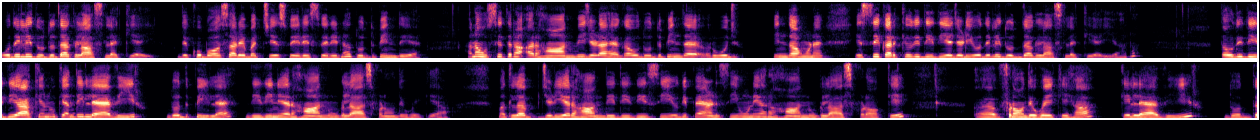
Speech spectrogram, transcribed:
ਉਹਦੇ ਲਈ ਦੁੱਧ ਦਾ ਗਲਾਸ ਲੈ ਕੇ ਆਈ। ਦੇਖੋ, ਬਹੁਤ ਸਾਰੇ ਬੱਚੇ ਸਵੇਰੇ ਸਵੇਰੇ ਨਾ ਦੁੱਧ ਪੀਂਦੇ ਆ। ਹਨਾ, ਉਸੇ ਤਰ੍ਹਾਂ ਅਰਹਾਨ ਵੀ ਜਿਹੜਾ ਹੈਗਾ, ਉਹ ਦੁੱਧ ਪੀਂਦਾ ਰੋਜ਼ ਪੀਂਦਾ ਹੋਣਾ ਹੈ। ਇਸੇ ਕਰਕੇ ਉਹਦੀ ਦੀਦੀ ਹੈ ਜਿਹੜੀ, ਉਹਦੇ ਲਈ ਦੁੱਧ ਦਾ ਗਲਾਸ ਲੈ ਕੇ ਆਈ ਹੈ, ਹਨਾ। ਤਾਂ ਉਹਦੀ ਦੀਦੀ ਆ ਕੇ ਉਹਨੂੰ ਕਹਿੰਦੀ, ਲੈ ਵੀਰ, ਦੁੱਧ ਪੀ ਲੈ। ਦੀਦੀ ਨੇ ਅਰਹਾਨ ਨੂੰ ਗਲਾਸ ਫੜਾਉਂਦੇ ਹੋਏ ਕਿਹਾ। ਮਤਲਬ ਜਿਹੜੀ ਅਰਹਾਨ ਦੀ ਦੀਦੀ ਸੀ, ਉਹਦੀ ਭੈਣ ਸੀ, ਉਹਨੇ ਅਰਹਾਨ ਨੂੰ ਗਲਾਸ ਫੜਾ ਕੇ ਫੜਾਉਂਦੇ ਹੋਏ ਕਿਹਾ ਕਿ ਲੈ ਵੀਰ, ਦੁੱਧ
